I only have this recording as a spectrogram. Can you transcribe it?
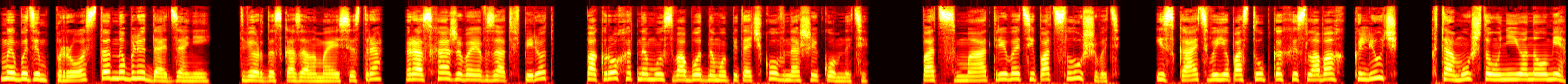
«Мы будем просто наблюдать за ней», — твердо сказала моя сестра, расхаживая взад-вперед по крохотному свободному пятачку в нашей комнате. Подсматривать и подслушивать, искать в ее поступках и словах ключ к тому, что у нее на уме.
